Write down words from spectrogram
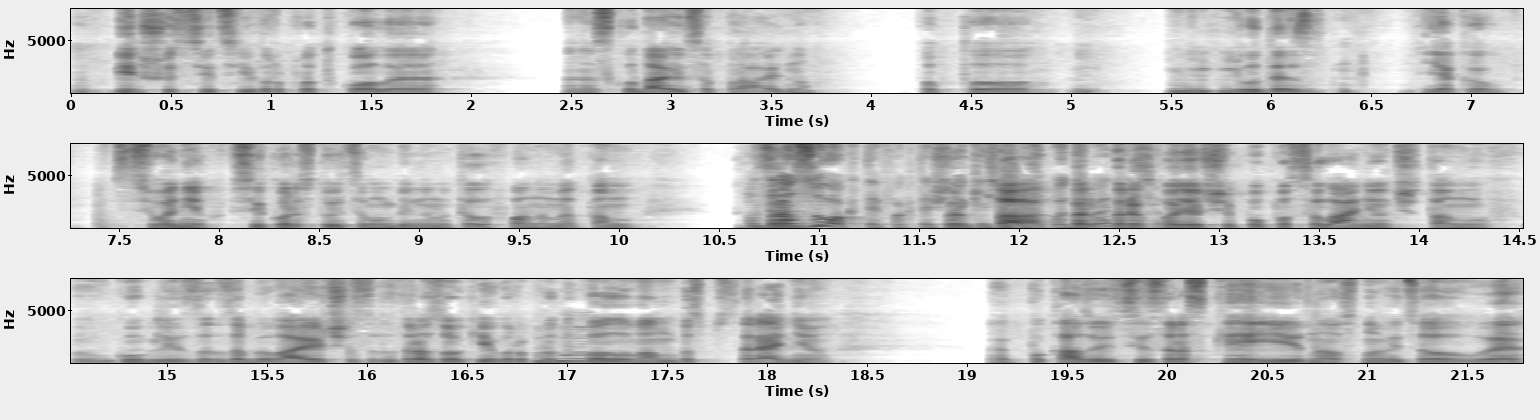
в більшості ці європротоколи е, складаються правильно. Тобто люди, як сьогодні всі користуються мобільними телефонами, там Зразок ти фактично якийсь можеш так, подивитися? переходячи по посиланню, чи там в Гуглі забиваючи зразок європротоколу, вам безпосередньо е, показують ці зразки, і на основі цього ви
